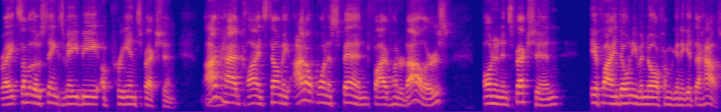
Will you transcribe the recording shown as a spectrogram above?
right? Some of those things may be a pre inspection. I've mm-hmm. had clients tell me, I don't want to spend $500 on an inspection if I don't even know if I'm going to get the house,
